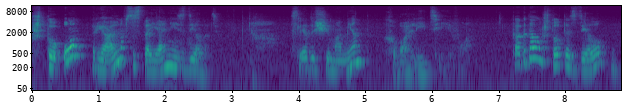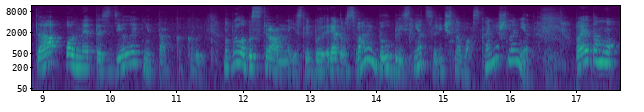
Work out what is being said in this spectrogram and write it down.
что он реально в состоянии сделать следующий момент – хвалите его. Когда он что-то сделал, да, он это сделает не так, как вы. Но было бы странно, если бы рядом с вами был близнец лично вас. Конечно, нет. Поэтому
